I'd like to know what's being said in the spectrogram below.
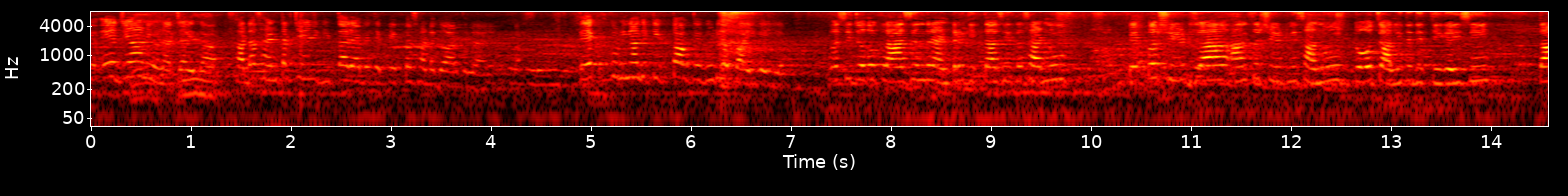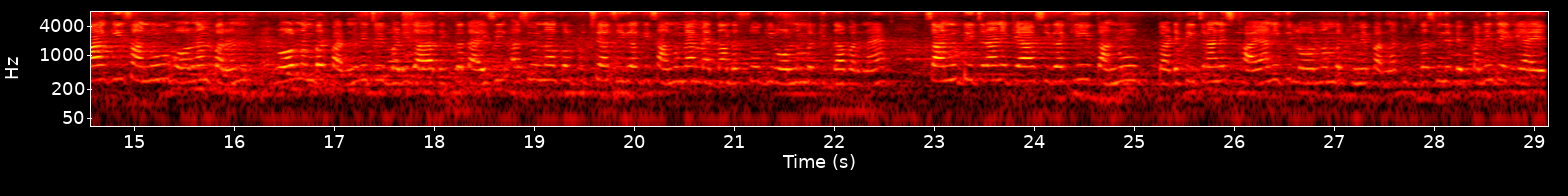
ਕਿ ਇਹ ਜਿਹਾ ਨਹੀਂ ਹੋਣਾ ਚਾਹੀਦਾ, ਸਾਡਾ ਸੈਂਟਰ ਚੇਂਜ ਕੀਤਾ ਜਾਵੇ ਤੇ ਪੇਪਰ ਸਾਡੇ ਦੁਆਰ ਤੇ ਲਾਇਆ ਜਾਵੇ ਬਸ। ਤੇ ਇੱਕ ਕੁੜੀਆਂ ਦੀ ਟਿਕਟੌਕ ਤੇ ਵੀਡੀਓ ਪਾਈ ਗਈ ਹੈ। ਅਸੀਂ ਜਦੋਂ ਕਲਾਸ ਦੇ ਅੰਦਰ ਐਂਟਰ ਕੀਤਾ ਸੀ, ਤਾਂ ਸਾਨੂੰ ਪੇਪਰ ਸ਼ੀਟ ਜਾਂ ਆਨਸਰ ਸ਼ੀਟ ਵੀ ਸਾਨੂੰ 2:40 ਤੇ ਦਿੱਤੀ ਗਈ ਸੀ। ਤਾਂ ਕਿ ਸਾਨੂੰ ਰੋਲ ਨੰਬਰ ਭਰਨ ਰੋਲ ਨੰਬਰ ਭਰਨ ਵਿੱਚ ਵੀ ਬੜੀ ਜ਼ਿਆਦਾ ਦਿੱਕਤ ਆਈ ਸੀ। ਅਸੀਂ ਉਹਨਾਂ ਕੋਲ ਪੁੱਛਿਆ ਸੀਗਾ ਕਿ ਸਾਨੂੰ, ਮੈਮ ਇੱਦਾਂ ਦੱਸੋ ਕਿ ਰੋਲ ਨੰਬਰ ਕਿੱਦਾਂ ਭਰਨਾ ਹੈ? ਸਾਨੂੰ ਟੀਚਰਾਂ ਨੇ ਕਿਹਾ ਸੀਗਾ ਕਿ ਤੁਹਾਨੂੰ, ਤੁਹਾਡੇ ਟੀਚਰਾਂ ਨੇ ਸਿਖਾਇਆ ਨਹੀਂ ਕਿ ਰੋਲ ਨੰਬਰ ਕਿਵੇਂ ਭਰਨਾ, ਤੁਸੀਂ 10ਵੀਂ ਦੇ ਪੇਪਰ ਨਹੀਂ ਦੇ ਕੇ ਆਏ।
